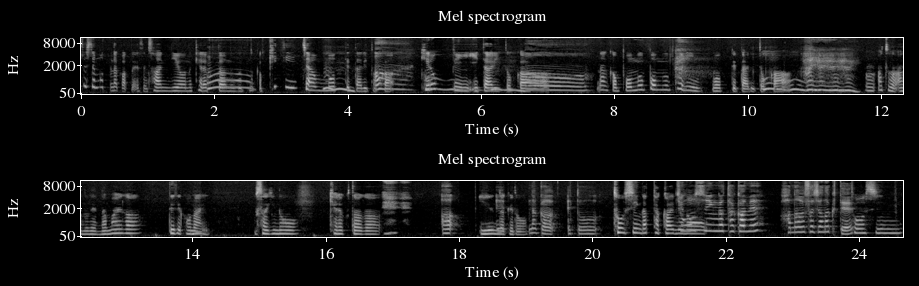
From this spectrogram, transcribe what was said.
一して持ってなかったですね。サンリオのキャラクターのグッズ。なんか、キティちゃん持ってたりとか、キロッピーいたりとあか、ーなんかポムポムプリン持ってたりとか、うんうんはいはいはいはい。うん。あとはあのね、名前が出てこない、うんうさぎのキャラクターが、あ。いるんだけど、なんかえっと。頭身が高いめ長の、身が高め？鼻うさじゃなくて？頭身、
